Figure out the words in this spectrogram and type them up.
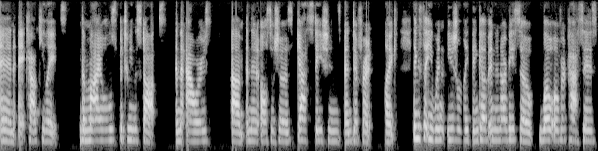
And it calculates the miles between the stops and the hours. Um, and then it also shows gas stations and different like things that you wouldn't usually think of in an RV. So low overpasses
